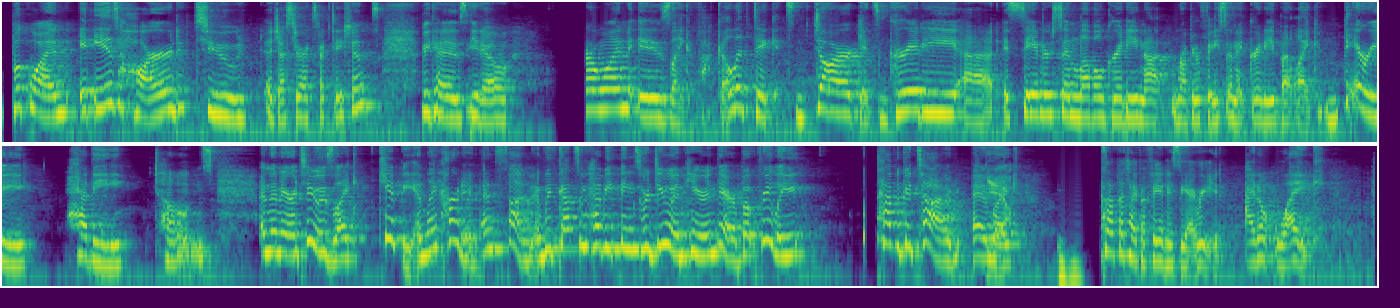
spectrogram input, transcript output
book one, it is hard to adjust your expectations because, you know, Era one is like apocalyptic, it's dark, it's gritty, uh, it's Sanderson level gritty, not rub your face in it gritty, but like very heavy tones. And then Era two is like campy and lighthearted and fun. And we've got some heavy things we're doing here and there, but really, let's have a good time. And Yeah. like, that's not the type of fantasy I read. I don't like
